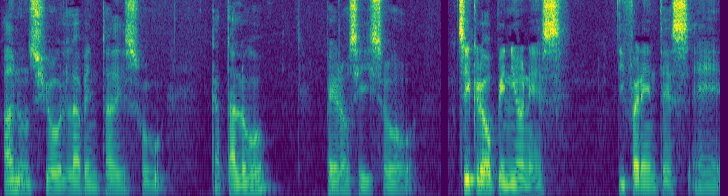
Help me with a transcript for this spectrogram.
anunció la venta de su catálogo, pero sí hizo, sí creó opiniones diferentes eh,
